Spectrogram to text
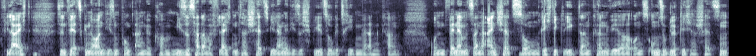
Vielleicht sind wir jetzt genau an diesem Punkt angekommen. Mises hat aber vielleicht unterschätzt, wie lange dieses Spiel so getrieben werden kann. Und wenn er mit seiner Einschätzung richtig liegt, dann können wir uns umso glücklicher schätzen,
